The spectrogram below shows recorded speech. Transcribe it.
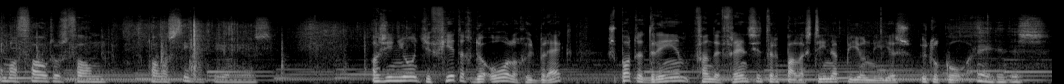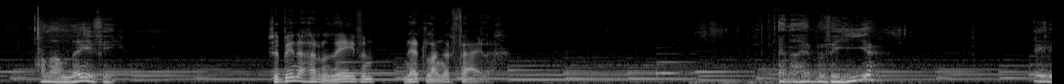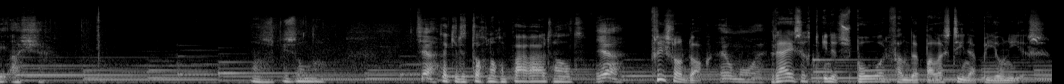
allemaal foto's van Palestina-pioniers. Als in Joontje 40 de oorlog uitbreekt, spot de dream van de Verenigde Palestina-pioniers uit elkaar. Hé, dit is Hanna Levy. Ze binnen haar leven net langer veilig. En dan hebben we hier Eli Ascher. Dat is bijzonder. Tja, Dat je er toch nog een paar uithaalt. ja, Friesland Doc heel mooi. reizigt in het spoor van de Palestina-pioniers.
